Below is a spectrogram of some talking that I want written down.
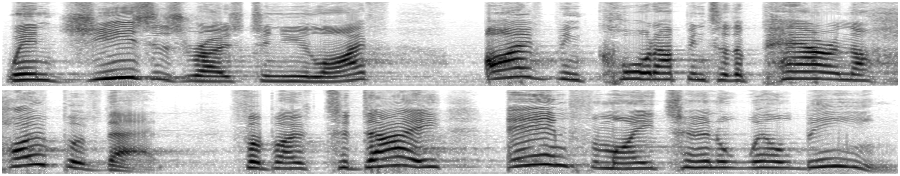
When Jesus rose to new life, I've been caught up into the power and the hope of that for both today and for my eternal well being.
